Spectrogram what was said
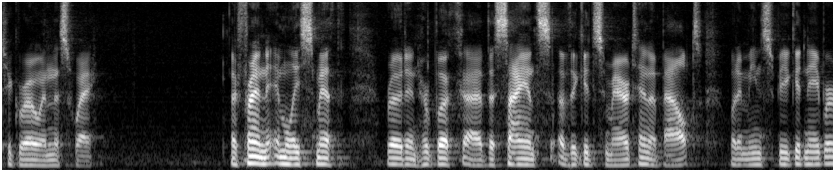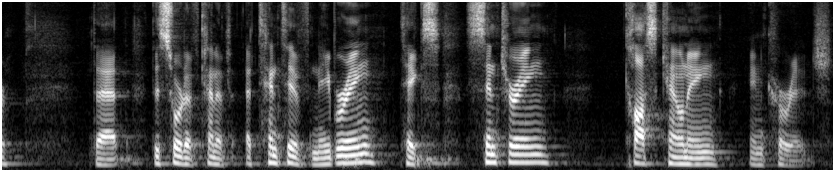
to grow in this way. My friend Emily Smith wrote in her book, uh, The Science of the Good Samaritan, about what it means to be a good neighbor, that this sort of kind of attentive neighboring takes centering, cost counting, and courage.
